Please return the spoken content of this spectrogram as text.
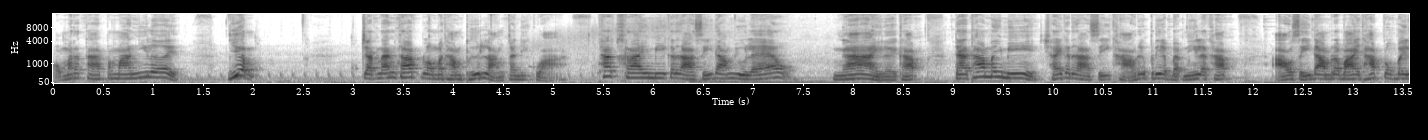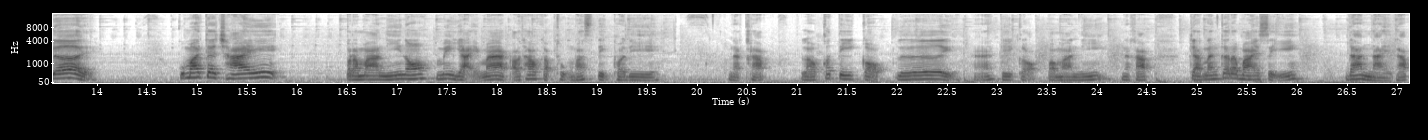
ออกมาตรฐานประมาณนี้เลย เยี่ยม จากนั้นครับเรามาทำพื้นหลังกันดีกว่า ถ้าใครมีกระดาษสีดำอยู่แล้ว ง่ายเลยครับ แต่ถ้าไม่มีใช้กระดาษสีขาวเรียบๆแบบนี้แหละครับ เอาสีดำระบายทับลงไปเลย กูมักจะใช้ประมาณนี้เนาะไม่ใหญ่มากเอาเท่ากับถุงพลาสติกพอดีนะครับ เราก็ตีกรอบเลยนะตีกรอบประมาณนี้นะครับ จากนั้นก็ระบายสีด้านในครับ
